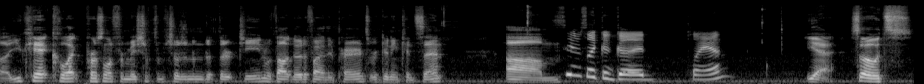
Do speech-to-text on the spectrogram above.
uh, you can't collect personal information from children under 13 without notifying their parents or getting consent. Um, Seems like a good plan. yeah, so it's,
